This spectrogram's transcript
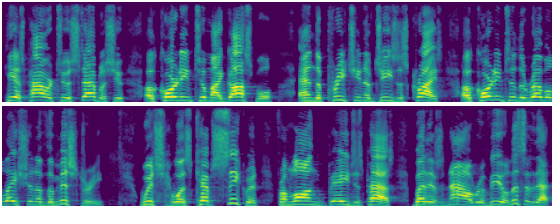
He has power to establish you according to my gospel and the preaching of Jesus Christ, according to the revelation of the mystery which was kept secret from long ages past, but is now revealed. Listen to that.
